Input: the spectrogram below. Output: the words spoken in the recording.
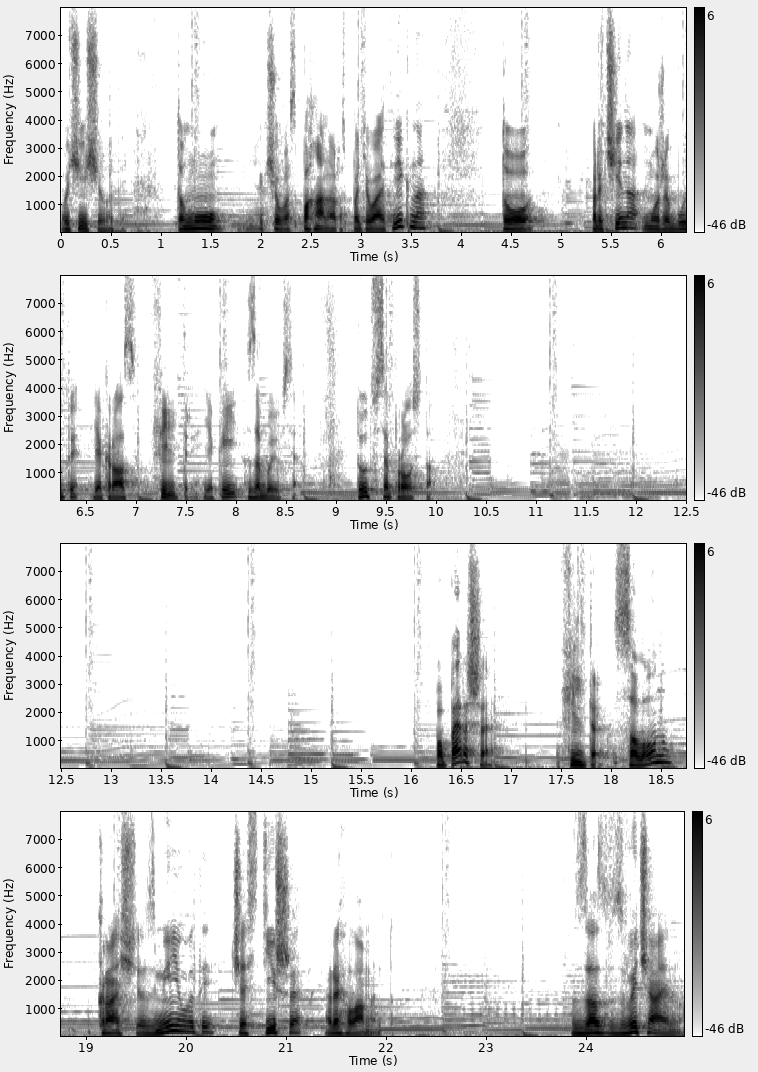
очищувати. Тому, якщо у вас погано розпотівають вікна, то причина може бути якраз в фільтрі, який забився. Тут все просто. По-перше, фільтр салону краще змінювати частіше регламенту. Звичайно,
